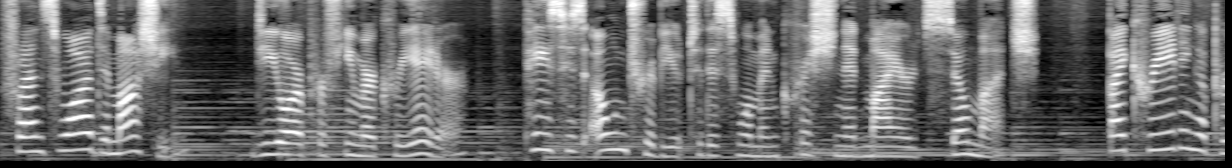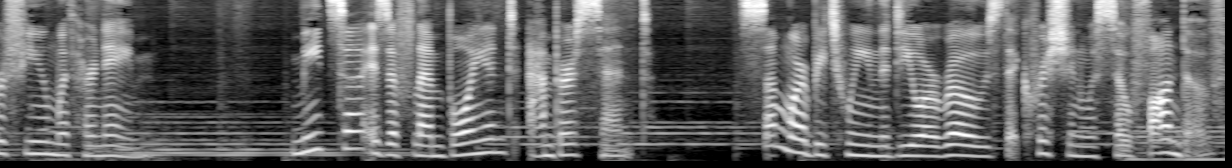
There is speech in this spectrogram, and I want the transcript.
Francois Demachy, Dior perfumer creator, pays his own tribute to this woman Christian admired so much by creating a perfume with her name. Mitzah is a flamboyant amber scent, somewhere between the Dior rose that Christian was so fond of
